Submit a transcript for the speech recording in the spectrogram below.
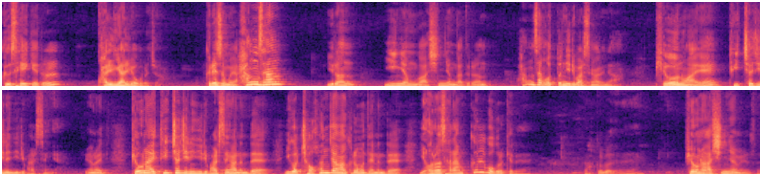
그 세계를 관리하려고 그러죠. 그래서 뭐야? 항상 이런 이념과 신념가들은 항상 어떤 일이 발생하느냐? 변화에 뒤처지는 일이 발생해요. 변화에, 변화에 뒤처지는 일이 발생하는데 이거 저 혼자만 그러면 되는데 여러 사람 끌고 그렇게 돼. 끌고 변화 신념에서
